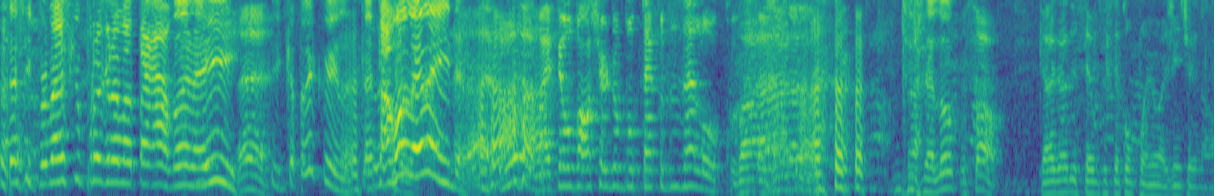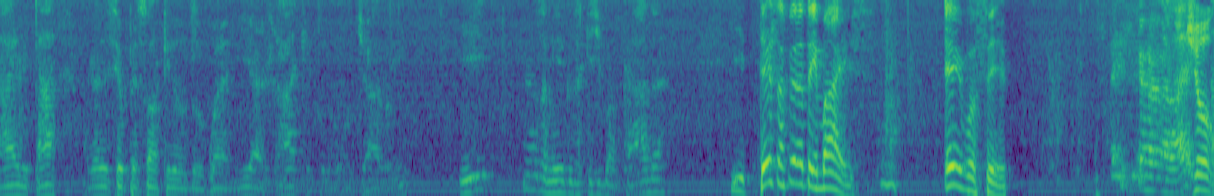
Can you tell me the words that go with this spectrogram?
Então assim, por mais que o programa tá acabando aí, É. fica tranquilo. Tá, tá rolando ainda. Vai ter o voucher do Boteco do Zé Louco. Vai, vai, Você é louco? Pessoal, quero agradecer a vocês que acompanhou a gente aí na live, tá? Agradecer o pessoal aqui do, do Guarani, a Jaque, todo mundo, o Thiago aí. E meus amigos aqui de bancada. E terça-feira tem mais. Eu e você. Jogo.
